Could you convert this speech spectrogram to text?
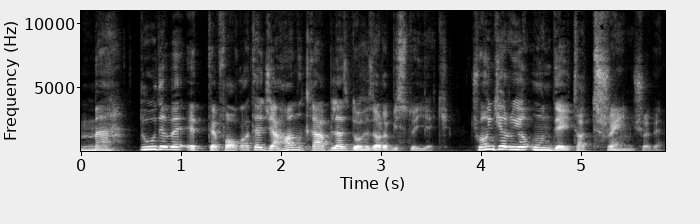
محدود به اتفاقات جهان قبل از 2021 چون که روی اون data train شده.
